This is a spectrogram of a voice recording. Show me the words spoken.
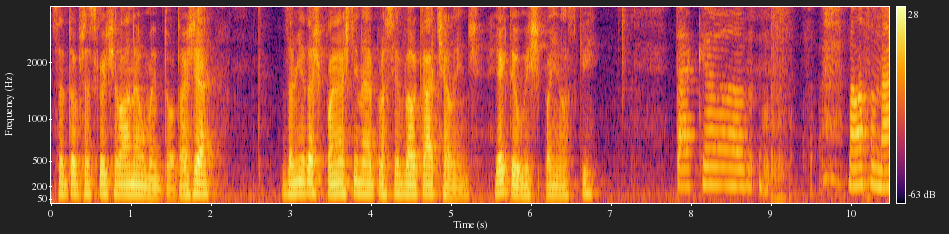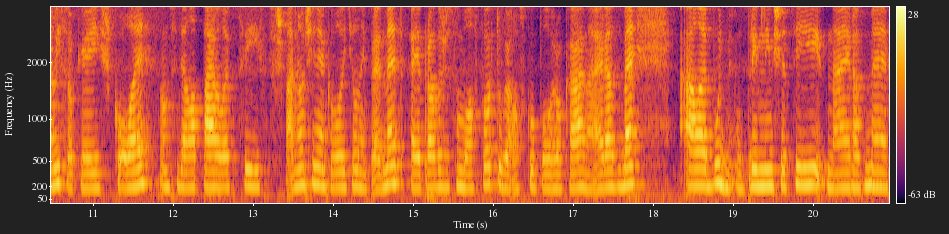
jsem to přeskočil a neumím to. Takže za mě ta španělština je prostě velká challenge. Jak ty umíš španělsky? Tak uh, mala som na vysokej škole, som si dala pár lekcií v španielčine ako voliteľný predmet a je pravda, že som bola v Portugalsku pol roka na Erasme, ale buďme úprimní všetci, na Erasme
